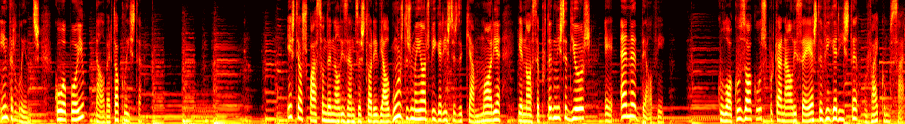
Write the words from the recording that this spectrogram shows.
Entre Lentes, com o apoio da Alberto Oclista. Este é o espaço onde analisamos a história de alguns dos maiores vigaristas de que há memória e a nossa protagonista de hoje é Ana Delvi. Coloque os óculos porque a análise a esta vigarista vai começar.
